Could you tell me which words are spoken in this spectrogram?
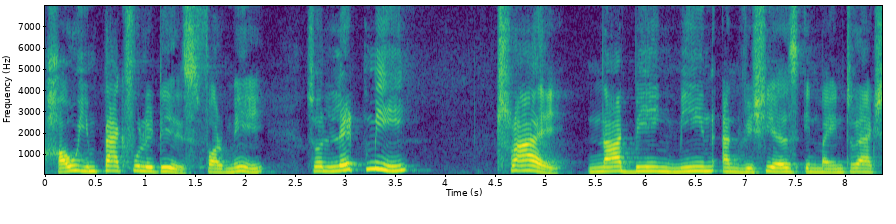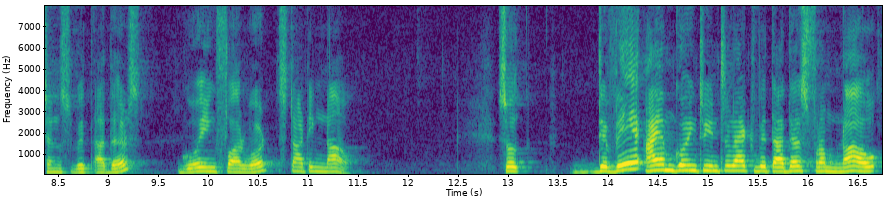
how impactful it is for me. So, let me try not being mean and vicious in my interactions with others going forward, starting now. So, the way I am going to interact with others from now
